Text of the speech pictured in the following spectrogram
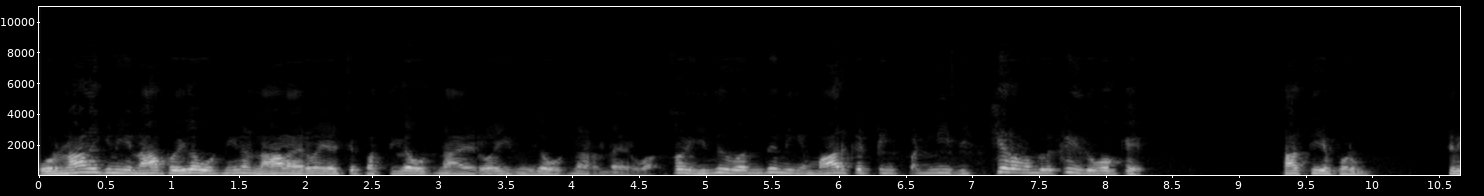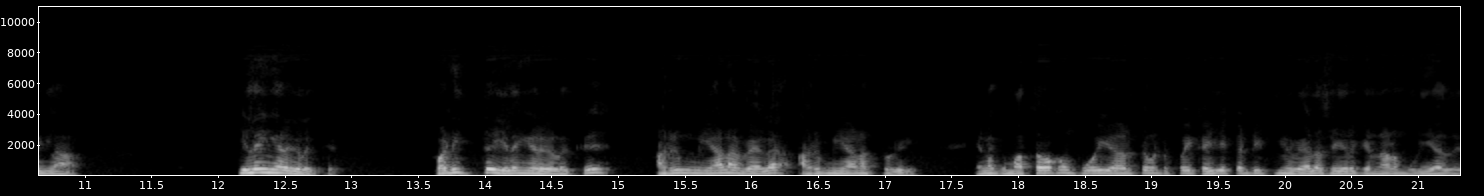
ஒரு நாளைக்கு நீங்கள் நாற்பது கிலோ ஓட்டினீங்கன்னா நாலாயிரரூவா ஆச்சு பத்து கிலோ ஓட்டினா ஆயிரரூவா இருபது கிலோ ஓட்டினா ரெண்டாயிரரூவா ஸோ இது வந்து நீங்கள் மார்க்கெட்டிங் பண்ணி விற்கிறவங்களுக்கு இது ஓகே சாத்தியப்படும். சரிங்களா? இளைஞர்களுக்கு படித்த இளைஞர்களுக்கு அருமையான வேலை அருமையான தொழில். எனக்கு மற்ற பக்கம் போய் அடுத்தவங்கிட்ட போய் கையை கட்டிட்டு வேலை செய்கிறதுக்கு என்னால் முடியாது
